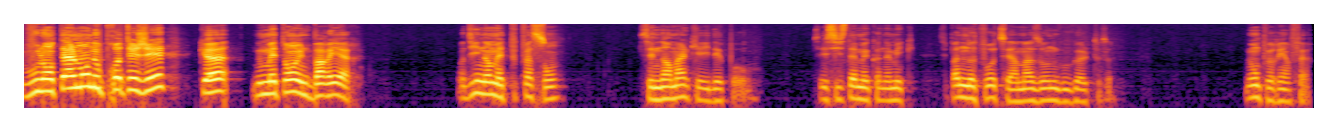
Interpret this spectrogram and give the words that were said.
Nous voulons tellement nous protéger que nous mettons une barrière. On dit non, mais de toute façon, c'est normal qu'il y ait des pauvres. C'est le système économique. Ce n'est pas de notre faute, c'est Amazon, Google, tout ça. Nous, on ne peut rien faire.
